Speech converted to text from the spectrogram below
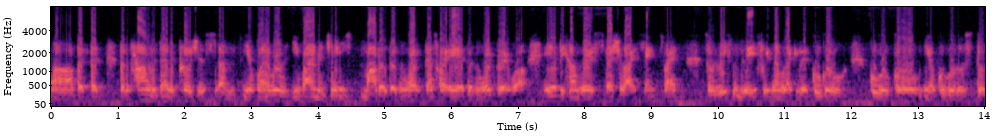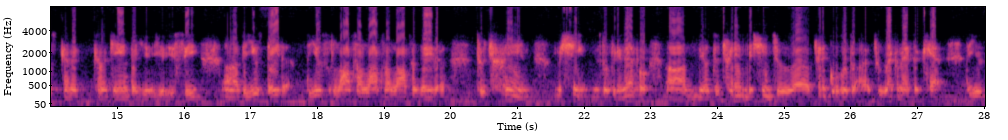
Uh, but but but the problem with that approach is, um, you know, whenever environment change, model doesn't work. That's why AI doesn't work very well. AI becomes very specialized things, right? So recently, for example, like in the Google Google Go, you know, Google those those kind of kind of games that you you, you see, uh, they use data. They use lots and lots and lots of data to train machine. So, for example, um, you know, to train machine to uh, train Google to, uh, to recognize a cat, they use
